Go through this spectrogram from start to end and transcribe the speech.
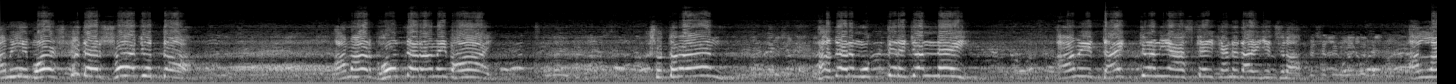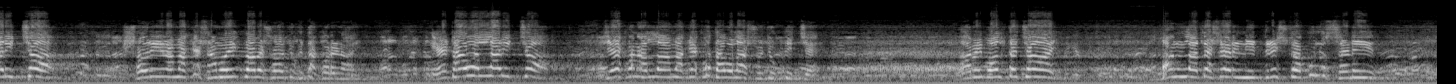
আমি বয়স্কদের সহযোদ্ধা। আমার বোনদের আমি ভাই। সুতরাং তাদের মুক্তির জন্যেই আমি দায়িত্ব নিয়ে আজকে এখানে দাঁড়িয়েছিলাম আল্লাহর ইচ্ছা, শরীর আমাকে সাময়িকভাবে সহযোগিতা করে নাই। এটাও আল্লাহর ইচ্ছা যে এখন আল্লাহ আমাকে কথা বলার সুযোগ দিচ্ছে। আমি বলতে চাই, বাংলাদেশের নির্দিষ্ট কোন শ্রেণির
